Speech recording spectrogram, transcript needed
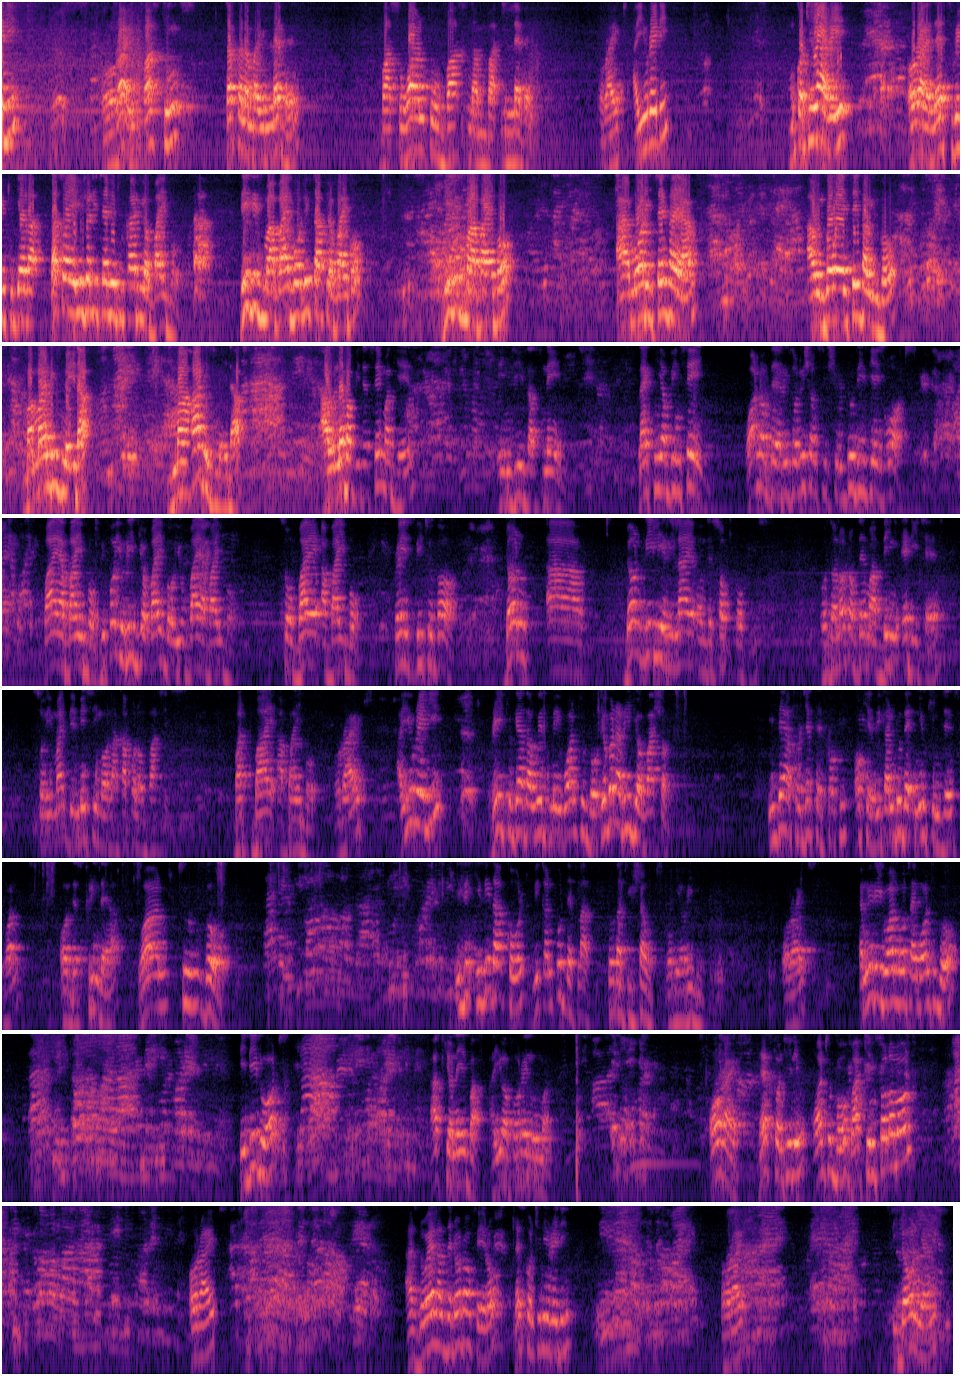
ready? Yes. All right. First Kings, chapter number 11, verse 1 to verse number 11. All right. Are you ready? Yes. Mko tayari? All right. Let's read together. That's why I usually tell you to carry your Bible. This is my Bible. Lift up your Bible. This is my Bible. I am what it says I am. I will go where it says I will go. My mind is made up. My heart is made up. I will never be the same again. In Jesus' name. Like we have been saying, one of the resolutions you should do this year is what? Buy a Bible. Before you read your Bible, you buy a Bible. So buy a Bible. Praise be to God. Don't uh, don't really rely on the soft copies because a lot of them are being edited. So you might be missing on a couple of verses. But buy a Bible. All right? Are you ready? Yes. Read together with me. One, two, go. You're going to read your version. Is there a projected copy? Okay, we can do the New King James one on the screen there. One, two, go. Is it is it that cold? We can put the flaps so that you shout when you're reading. All right. Can we read one more time? One to go. But King Solomon loved many foreign women. He did what? Ask your neighbor. Are you a foreign woman? All right. Let's continue. One to go. But King Solomon. But King Solomon loved many foreign women. All right. As well as the daughter of Pharaoh, As well as the daughter of Pharaoh. Let's continue reading. women of the Moabites, All right. Sidonians.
